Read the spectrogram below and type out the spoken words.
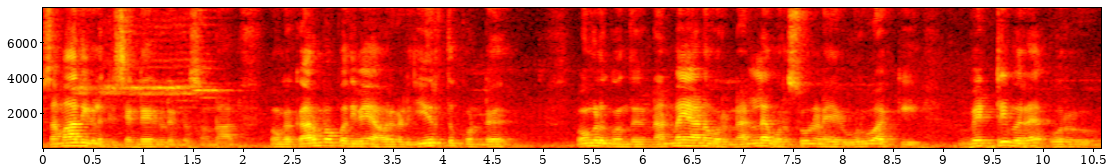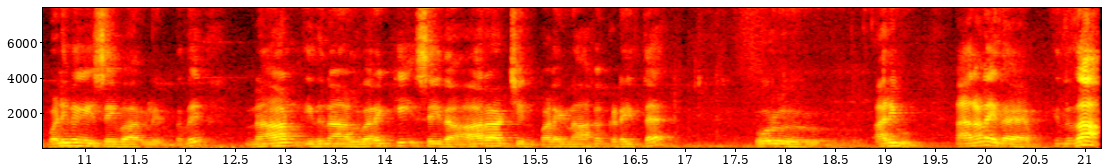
சமாதிகளுக்கு சென்றீர்கள் என்று சொன்னால் உங்கள் கர்ம பதிவை அவர்கள் ஈர்த்து கொண்டு உங்களுக்கு வந்து நன்மையான ஒரு நல்ல ஒரு சூழ்நிலையை உருவாக்கி வெற்றி பெற ஒரு வழிவகை செய்வார்கள் என்பது நான் இது நாள் வரைக்கும் செய்த ஆராய்ச்சியின் பலனாக கிடைத்த ஒரு அறிவு. அதனால் இதை இதுதான்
